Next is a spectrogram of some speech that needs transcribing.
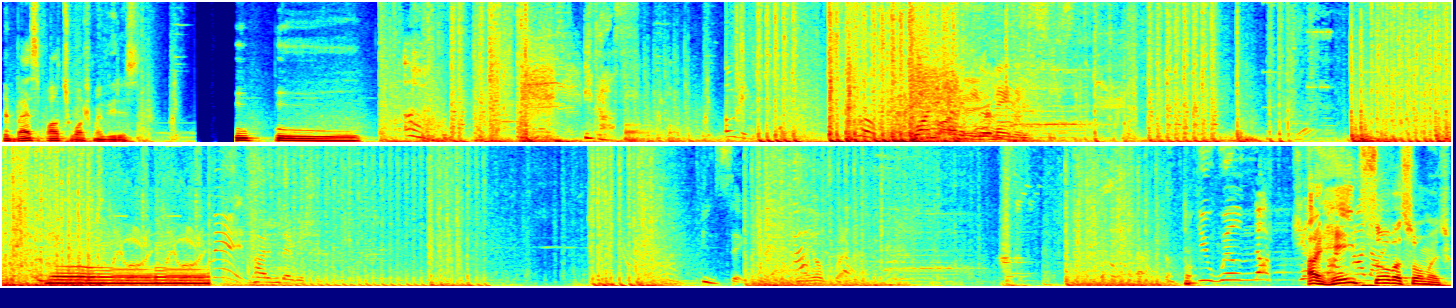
the best spot to watch my videos. Poop. poo. Enemy remaining. No. I hate. Sova so much.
